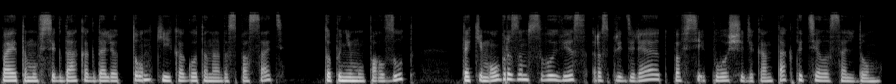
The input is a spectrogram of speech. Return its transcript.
поэтому всегда, когда лед тонкий и кого-то надо спасать, то по нему ползут, таким образом свой вес распределяют по всей площади контакта тела со льдом.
